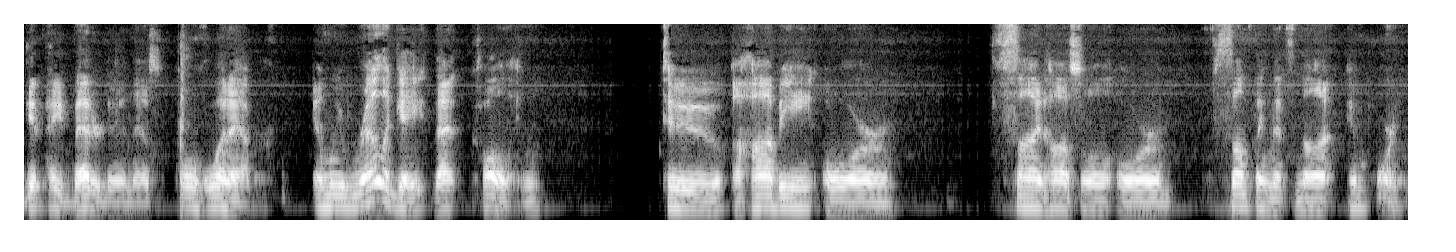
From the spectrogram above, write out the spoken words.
get paid better doing this, or whatever and we relegate that calling to a hobby or side hustle or something that's not important.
